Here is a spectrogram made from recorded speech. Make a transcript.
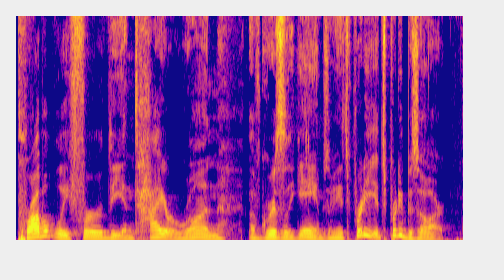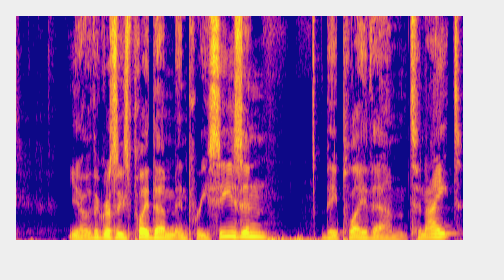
probably for the entire run of Grizzly games. I mean, it's pretty it's pretty bizarre. You know, the Grizzlies played them in preseason. They play them tonight.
